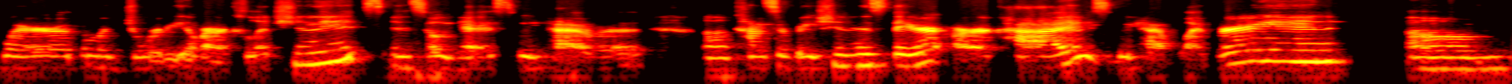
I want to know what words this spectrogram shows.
where the majority of our collection is. And so yes, we have a, a conservationist there, archives, we have librarian. Um,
